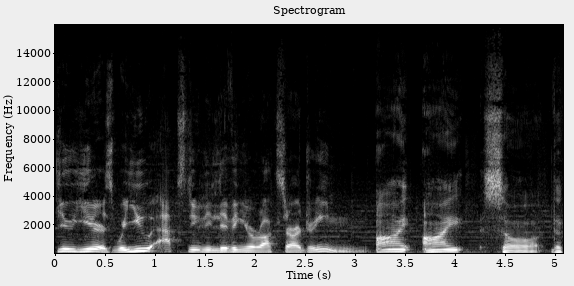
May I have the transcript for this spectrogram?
few years, were you absolutely living your rock star dream? I I saw the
